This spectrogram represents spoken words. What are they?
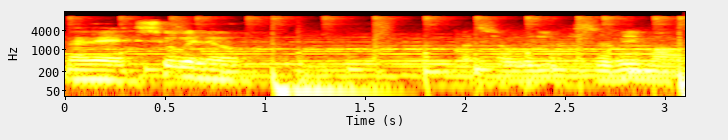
Dale, súbelo. Lo subi- subimos.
